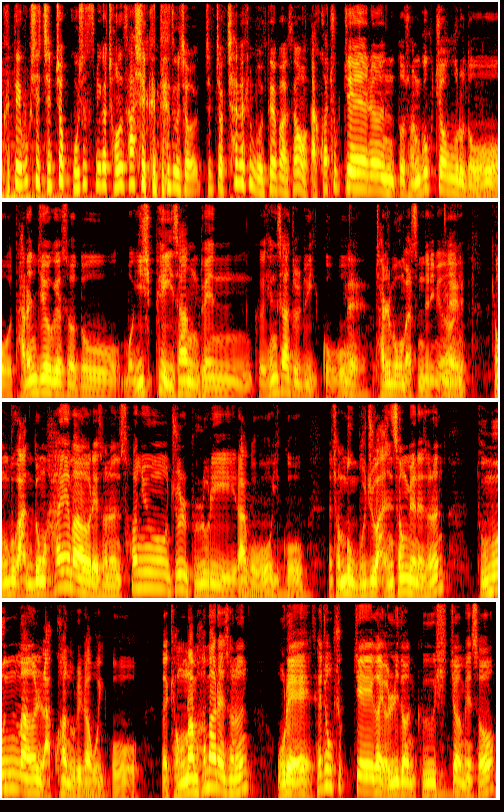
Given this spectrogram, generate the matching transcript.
그때 혹시 직접 보셨습니까? 저는 사실 그때도 저 직접 참여를 못 해봐서 낙화 축제는 또 전국적으로도 다른 지역에서도 뭐 20회 이상 된 그 행사들도 있고 네. 자료를 보고 말씀드리면 네. 경북 안동 하회마을에서는 선유줄 불놀이라고 음. 있고 전북 무주 안성면에서는 두문마을 낙화놀이라고 있고 경남 함안에서는 올해 세종 축제가 열리던 그 시점에서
